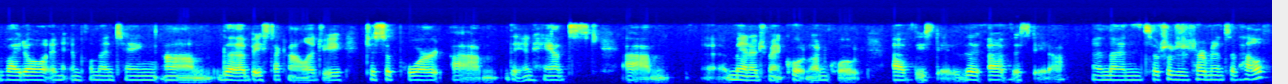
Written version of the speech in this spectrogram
VITL in implementing um, the base technology to support um, the enhanced um, uh, management, quote unquote, of these data, the, of this data. And then social determinants of health,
